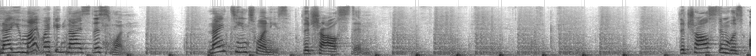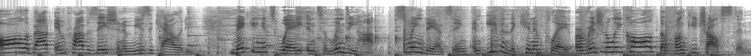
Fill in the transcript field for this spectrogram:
Now you might recognize this one. 1920s, the Charleston. The Charleston was all about improvisation and musicality, making its way into Lindy Hop, swing dancing, and even the Kid 'n Play, originally called the Funky Charleston.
